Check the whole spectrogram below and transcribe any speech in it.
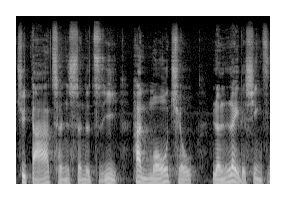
去达成神的旨意和谋求人类的幸福。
